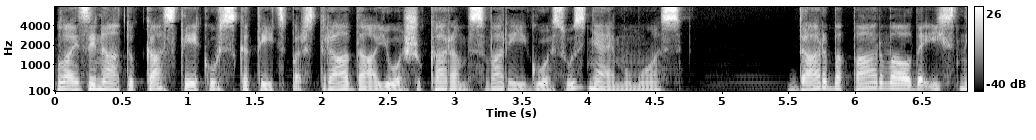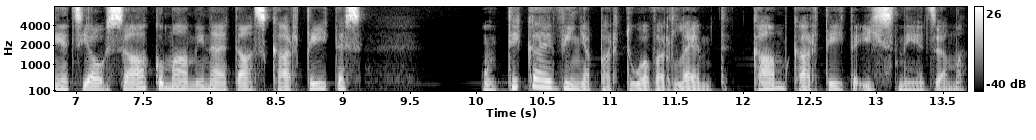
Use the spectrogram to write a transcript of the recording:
Lai zinātu, kas tiek uzskatīts par strādājošu karam svarīgos uzņēmumos, darba pārvalde izsniedz jau sākumā minētās kartītes, un tikai viņa par to var lemt, kam kartīte izsniedzama.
